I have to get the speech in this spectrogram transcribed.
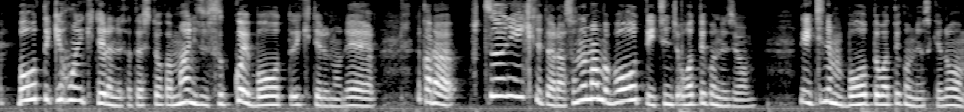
ってぼーって基本生きてるんです。私とか毎日すっごいぼーっと生きてるので。だから、普通に生きてたらそのままぼーって一日終わっていくんですよ。で、一年もぼーっと終わっていくんですけど、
